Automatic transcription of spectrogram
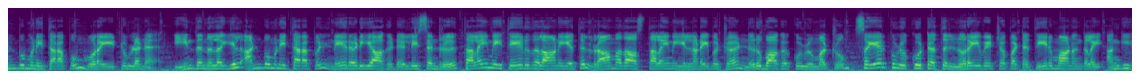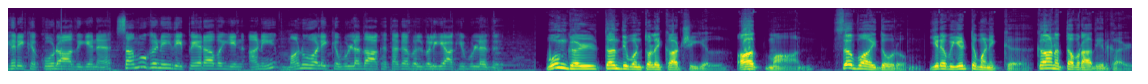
அன்புமணி தரப்பும் முறையிட்டுள்ளன. இந்த நிலையில் அன்புமணி தரப்பில் நேரடியாக டெல்லி சென்று தலைமை தேர்தல் ஆணையத்தில் ராமதாஸ் தலைமையில் நடைபெற்ற நிர்வாக குழு மற்றும் செயற்குழு கூட்டத்தில் நிறைவேற்றப்பட்ட தீர்மானங்களை அங்கீகரிக்க கூடாது என சமூக நீதி பேரவையின் அணி மனு அளிக்க உள்ளதாக தகவல் வெளியாகியுள்ளது. உங்கள் தந்திவன் தொலைக்காட்சியில் ஆத்மான். செவ்வாய்தோறும் இரவு எட்டு மணிக்கு காண தவறாதீர்கள்.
